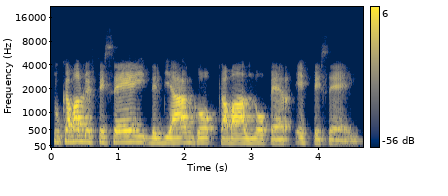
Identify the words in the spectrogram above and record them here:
su cavallo F6 del bianco, cavallo per F6.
